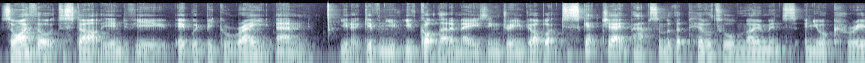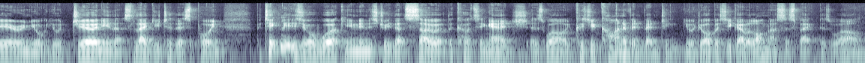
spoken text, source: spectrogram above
So I thought to start the interview, it would be great, um, you know, given you've, you've got that amazing dream job, like to sketch out perhaps some of the pivotal moments in your career and your, your journey that's led you to this point, particularly as you're working in an industry that's so at the cutting edge as well, because you're kind of inventing your job as you go along, I suspect, as well.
